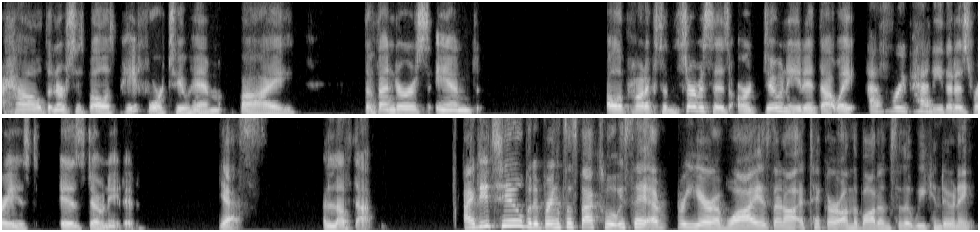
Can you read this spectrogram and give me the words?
how the nurse's ball is paid for to him by the vendors and all the products and services are donated. That way, every penny that is raised is donated. Yes, I love that. I do too. But it brings us back to what we say every year of why is there not a ticker on the bottom so that we can donate?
